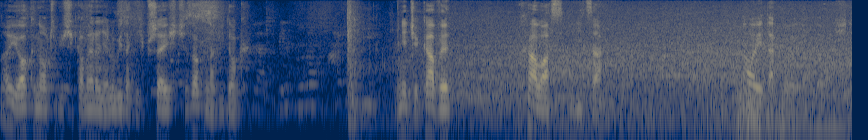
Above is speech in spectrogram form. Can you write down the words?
No i okno, oczywiście kamera nie lubi takich przejść. Z okna widok nieciekawy. Hałas, ulica. No i tak to wygląda właśnie.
